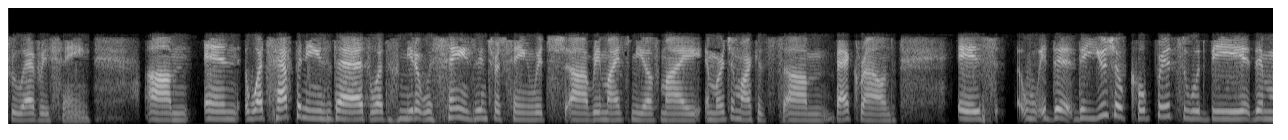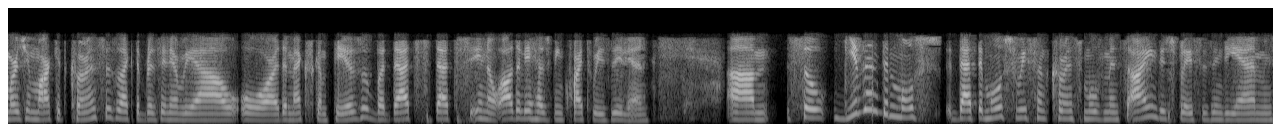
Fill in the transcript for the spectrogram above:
through everything. Um, and what's happening is that what Meera was saying is interesting, which uh, reminds me of my emerging markets um, background. Is the the usual culprits would be the emerging market currencies like the Brazilian real or the Mexican peso, but that's that's you know oddly has been quite resilient. Um, so given the most that the most recent currency movements are in these places in the EM,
